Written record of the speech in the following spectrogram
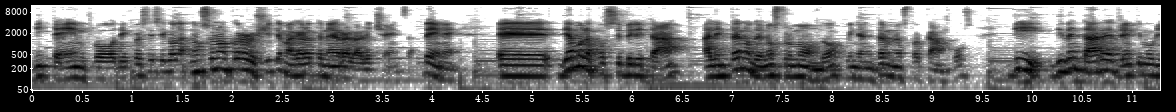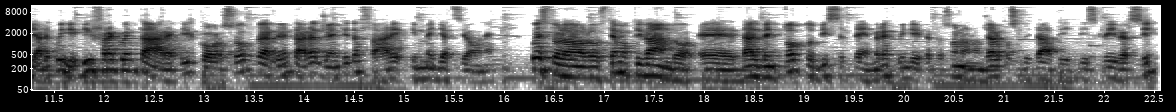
di tempo, di qualsiasi cosa, non sono ancora riusciti magari a ottenere la licenza. Bene, eh, diamo la possibilità all'interno del nostro mondo, quindi all'interno del nostro campus, di diventare agenti immobiliari, quindi di frequentare il corso per diventare agenti d'affari in mediazione. Questo lo, lo stiamo attivando eh, dal 28 di settembre, quindi le persone hanno già la possibilità di, di iscriversi,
